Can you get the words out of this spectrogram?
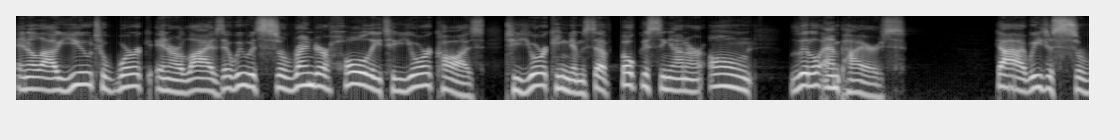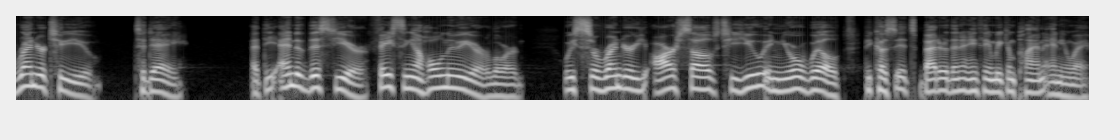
and allow you to work in our lives, that we would surrender wholly to your cause, to your kingdom, instead of focusing on our own little empires. God, we just surrender to you today. At the end of this year, facing a whole new year, Lord, we surrender ourselves to you and your will because it's better than anything we can plan anyway.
